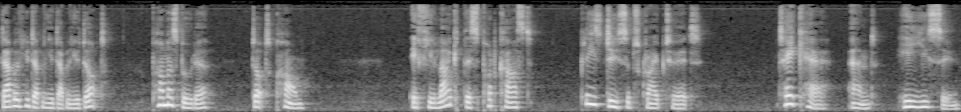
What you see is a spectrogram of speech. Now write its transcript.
www.pommesbuddha.com. If you liked this podcast, please do subscribe to it. Take care and hear you soon.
